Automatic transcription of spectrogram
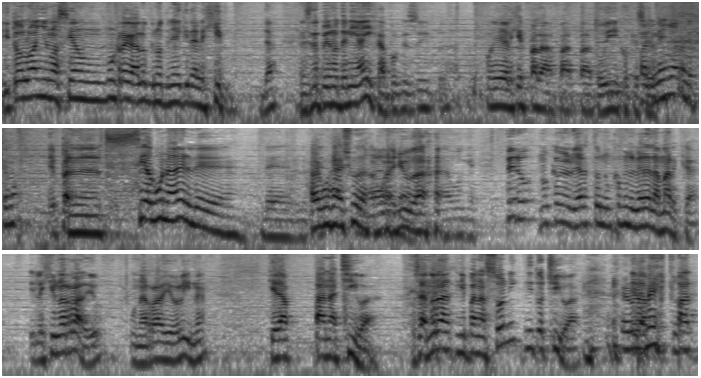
y todos los años nos hacían un, un regalo que uno tenía que ir a elegir. ¿ya? En ese tiempo yo no tenía hija porque sí, podía elegir para, para, para tu hijo. Que Para el niño lo. Eh, para el- sí, alguna vez le. le- le- Alguna ayuda. alguna ayuda. Pero nunca me olvidar esto, nunca me olvidar de la marca. Elegí una radio, una radiolina, que era Panachiva. O sea, no era ni Panasonic ni Toshiba. Era una mezcla. Pan-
